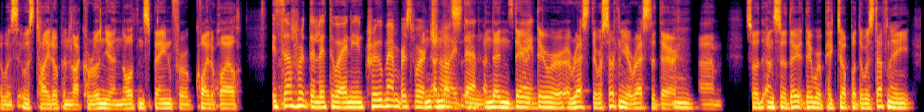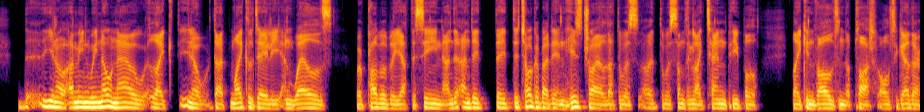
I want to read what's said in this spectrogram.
it was it was tied up in La Coruña in northern Spain for quite a while. Is that where the Lithuanian crew members were and, tried and then? and then they they were arrested. They were certainly arrested there. Mm. Um, so and so they they were picked up, but there was definitely, you know, I mean, we know now, like you know, that Michael Daly and Wells were probably at the scene, and and they they, they talk about it in his trial that there was uh, there was something like ten people like involved in the plot altogether.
